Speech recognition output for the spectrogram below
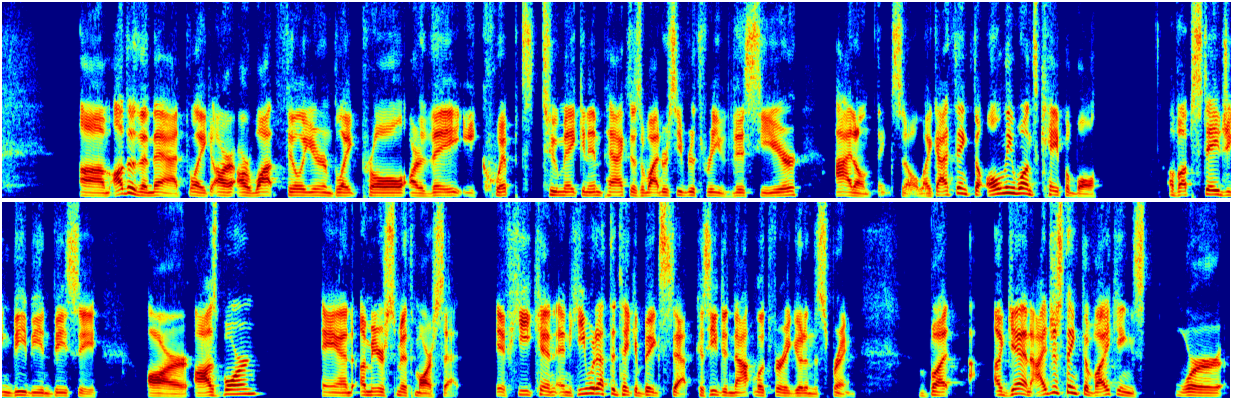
Um, other than that, like are are Whop Philyor and Blake Proehl, are they equipped to make an impact as a wide receiver three this year? I don't think so. Like I think the only ones capable of upstaging Beebe and BC are Osborn and Ihmir Smith Marsette. If he can, and he would have to take a big step because he did not look very good in the spring. But again, I just think the Vikings were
